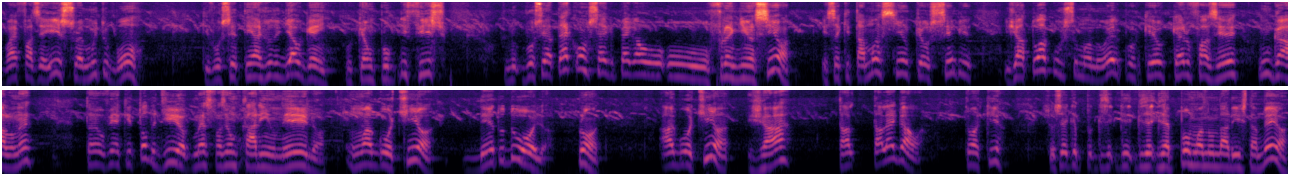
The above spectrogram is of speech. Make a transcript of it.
vai fazer isso, é muito bom que você tenha a ajuda de alguém, porque é um pouco difícil. Você até consegue pegar o, o franguinho assim, ó. Esse aqui tá mansinho, que eu sempre já tô acostumando ele, porque eu quero fazer um galo, né? Então eu venho aqui todo dia, eu começo a fazer um carinho nele, ó. Uma gotinha, ó, dentro do olho, ó. Pronto a gotinha ó, já tá, tá legal. Então aqui, se você quiser, quiser pôr uma no nariz também, ó,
